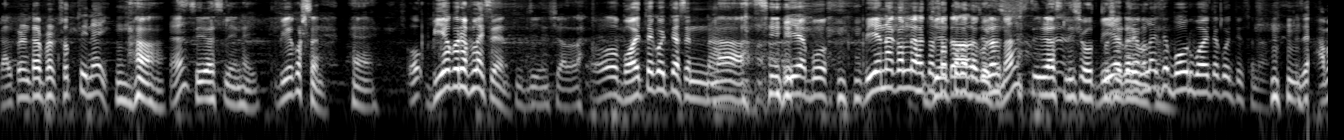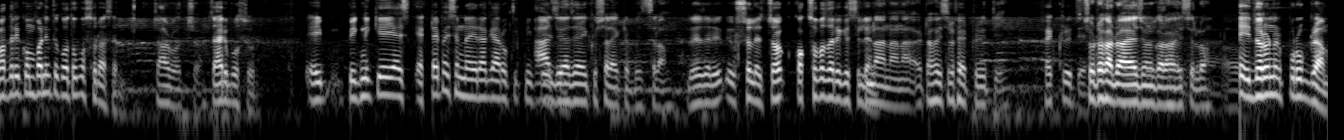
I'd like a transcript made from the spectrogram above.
গার্লফ্রেন্ড টার্লফ্রেন্ড সত্যি নাই? না হ্যাঁ? সিরিয়াসলি নাই। বিয়ে করছেন? হ্যাঁ। ও বিয়ে করে ফেলাইছেন? জি ইনশাল্লাহ ও ভয়তে কইতেছেন না। না। বিয়ে বিয়ে না করলে হয়তো সত্য কথা কইতো না। সিরিয়াসলি সত্য বিয়ে করে ফেলাইছে বউর ভয়তে কইতেছে না। যে আমাদের এই কোম্পানিতে কত বছর আছেন? চার বছর। চার বছর। এই পিকনিকে একটাই পাইছেন না এর আগে আরও পিকনিক আর দুই হাজার একুশ সালে একটা পেয়েছিলাম। দুই হাজার একুশ সালে চক কক্সবাজারে গেছিলেন? না না না এটা হয়েছিল ফ্যাক্টরিতে ফ্যাক্টরিতে ছোটোখাটো আয়োজন করা হয়েছিল। এই ধরনের প্রোগ্রাম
